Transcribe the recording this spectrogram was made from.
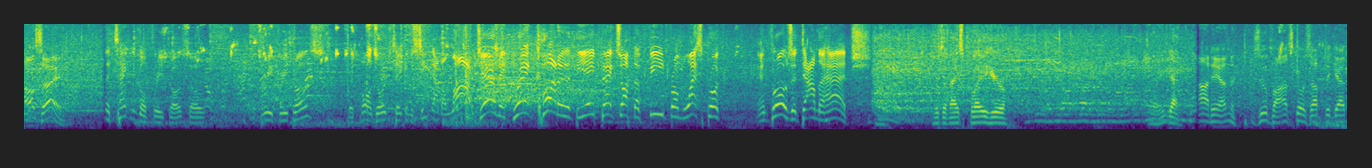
I'll say. The technical free throw, so three free throws. With Paul George taking the seat. Now the lob. Jerami Grant caught it at the apex off the feed from Westbrook and throws it down the hatch. There's a nice play here. he got not in. Zubac goes up to get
